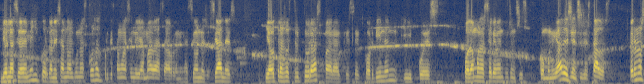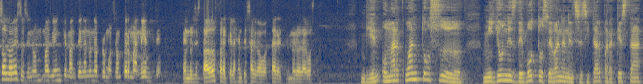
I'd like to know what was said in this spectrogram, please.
yo en la Ciudad de México organizando algunas cosas porque estamos haciendo llamadas a organizaciones sociales y a otras estructuras para que se coordinen y pues podamos hacer eventos en sus comunidades y en sus estados. Pero no solo eso, sino más bien que mantengan una promoción permanente en los estados para que la gente salga a votar el primero de agosto. Bien, Omar, ¿cuántos uh, millones de votos se van a necesitar para que esta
